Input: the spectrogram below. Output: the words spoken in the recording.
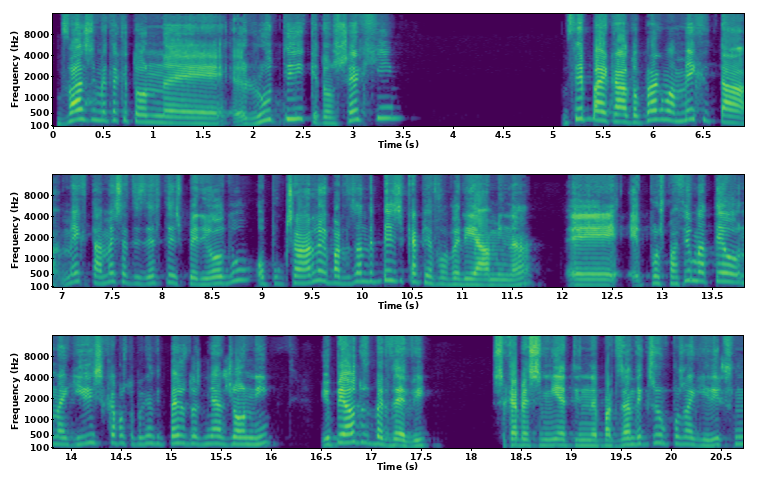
βάζει μετά και τον ε, Ρούτι και τον Σέρχη. Δεν πάει καλά το πράγμα μέχρι τα, μέχρι τα μέσα της δεύτερης περίοδου, όπου ξαναλέω η Παρτιζάν δεν παίζει κάποια φοβερή άμυνα. Ε, ε, προσπαθεί ο Ματέο να γυρίσει κάπως το παιχνίδι παίζοντας μια ζώνη, η οποία όντως μπερδεύει σε κάποια σημεία την Παρτιζάν. Δεν ξέρουν πώς να γυρίσουν.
